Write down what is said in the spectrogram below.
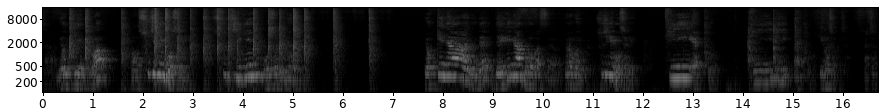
자, 면 DF와 어, 수직인 모서리, 수직인 모서리는 몇 개냐 했는데 네 개냐 물어봤어요. 여러분 수직인 모서리 DF, DEF 이거죠, 그죠? 맞죠?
